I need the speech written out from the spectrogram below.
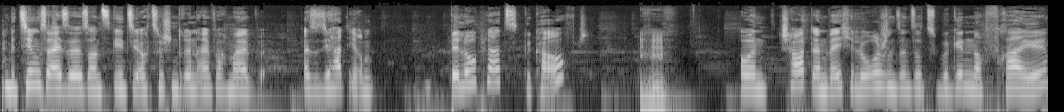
Beziehungsweise sonst geht sie auch zwischendrin einfach mal also sie hat ihren Billo-Platz gekauft Mhm. und schaut dann, welche Logen sind so zu Beginn noch frei.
